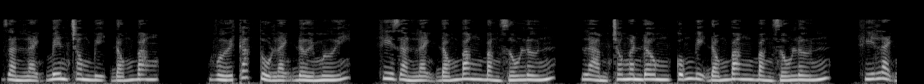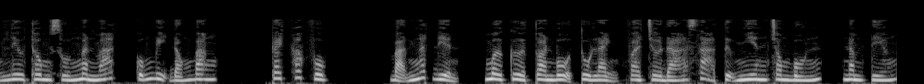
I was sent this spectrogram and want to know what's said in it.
giàn lạnh bên trong bị đóng băng. Với các tủ lạnh đời mới, khi giàn lạnh đóng băng bằng dấu lớn, làm cho ngăn đông cũng bị đóng băng bằng dấu lớn, khí lạnh lưu thông xuống ngăn mát cũng bị đóng băng. Cách khắc phục. Bạn ngắt điện, mở cửa toàn bộ tủ lạnh và chờ đá xả tự nhiên trong 4, 5 tiếng.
